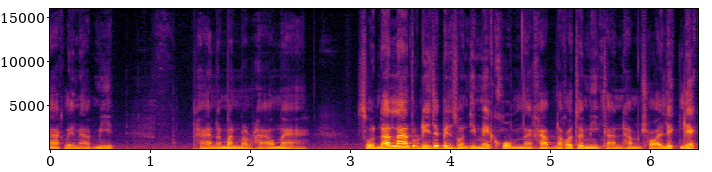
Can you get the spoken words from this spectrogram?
มากเลยนะมีดทาน้ำมันมะพร้าวมา ส่วนด้านล่างตรงนี้จะเป็นส่วนที่ไม่คมนะครับแล้วก็จะมีการทำชอยเล็ก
